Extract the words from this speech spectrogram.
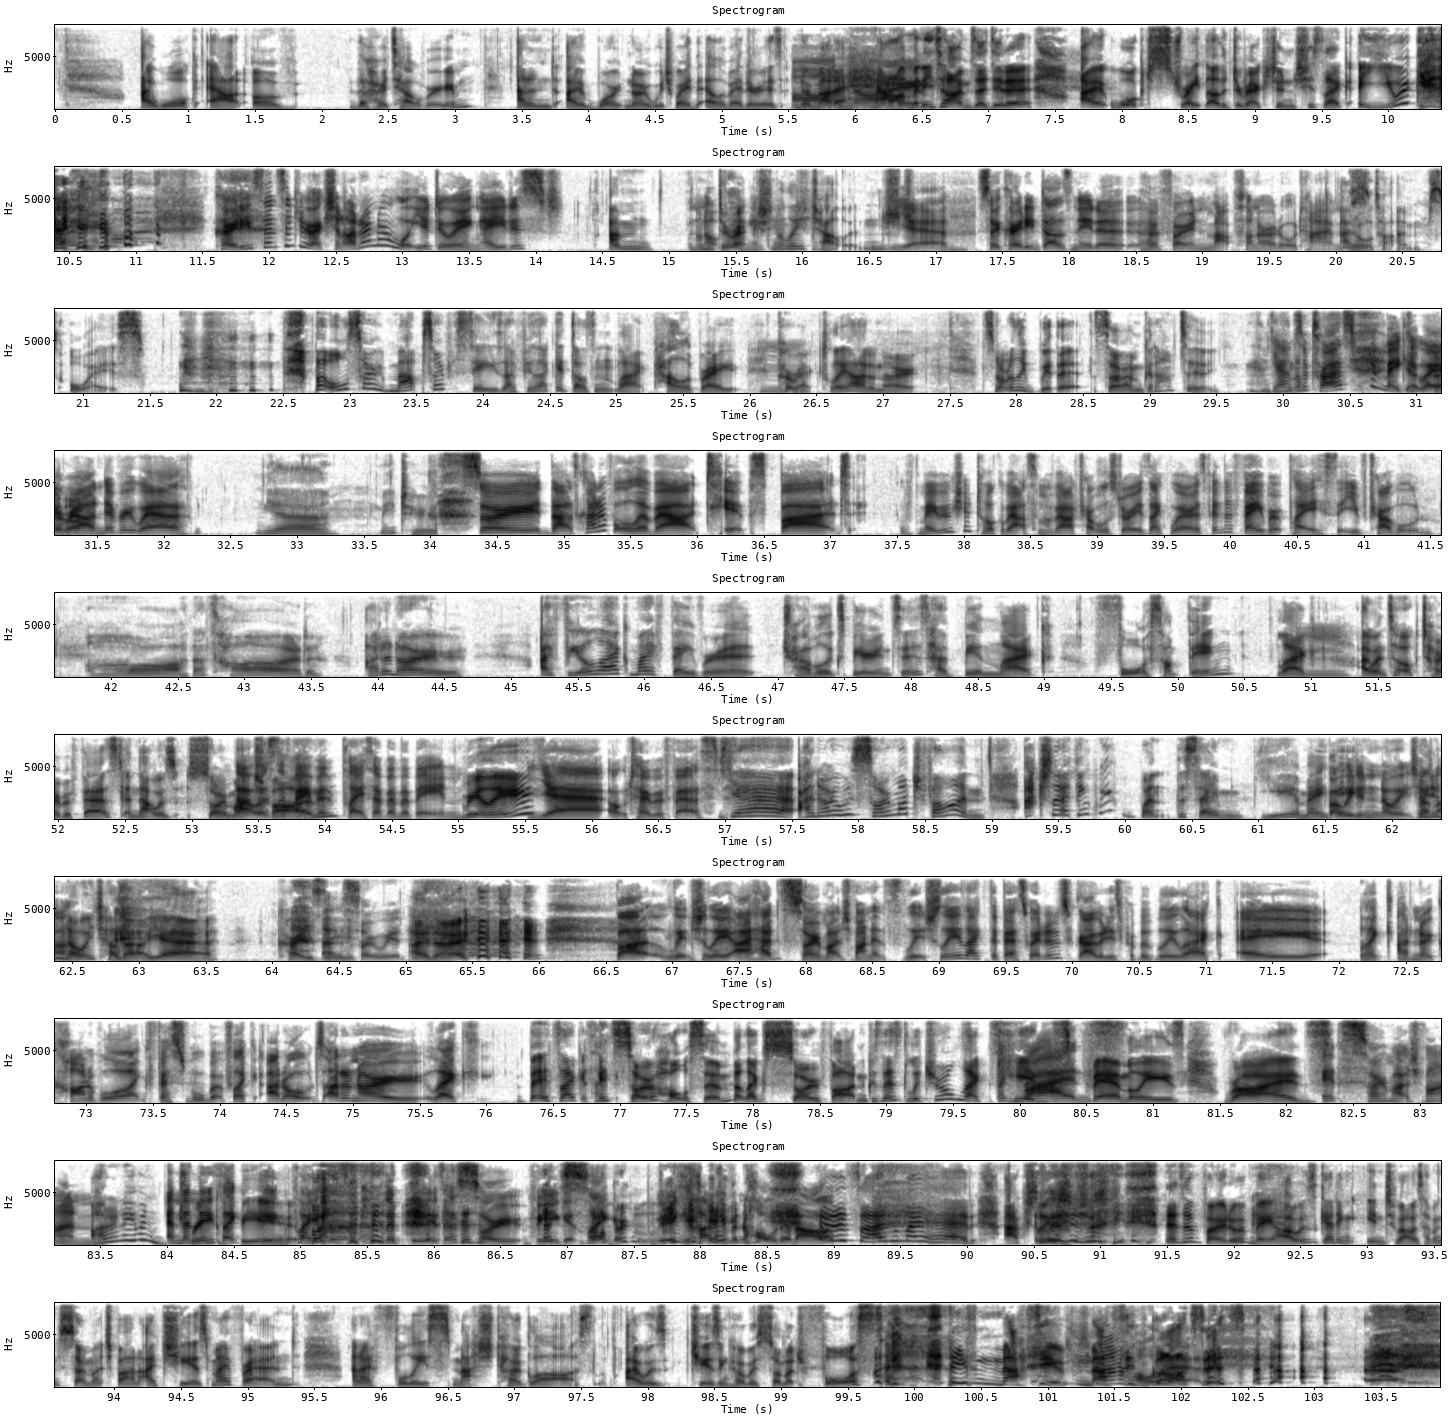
I walk out of the hotel room and I won't know which way the elevator is, no Oh, matter no. how many times I did it. I walked straight the other direction. She's like, "Are you okay?" Cody's sense of direction. I don't know what you're doing. Are you just I'm, I'm Not directionally challenged. yeah? So Cody does need a, her phone maps on her at all times. at all times, always. but also maps overseas, I feel like it doesn't like calibrate Mm. correctly. I don't know. It's not really with it, so I'm gonna have to. Yeah, I'm surprised you can make your way better. around everywhere. Yeah, me too. So that's kind of all of our tips, but maybe we should talk about some of our travel stories. Like, where has been the favorite place that you've traveled? Oh, that's hard. I don't know. I feel like my favorite travel experiences have been like for something. Like I went to Oktoberfest and that was so much Mm. that was fun. the favorite place I've ever been. Really? Yeah, Oktoberfest. Yeah, I know it was so much fun. Actually, I think we went the same year, maybe. But we didn't know each other. We didn't know each other. Yeah, crazy. That's so weird. I know. But literally, I had so much fun. It's literally like the best way to describe it is probably like a like I don't know carnival or like festival, but for like adults. I don't know, like but it's like it's, like- so wholesome, but like so fun because there's literal like like kids, rides. families, rides. it's so much fun. I don't even and then these like beer, big places, the beers are so big. It's so like we can't even hold it up. The size of my head. Actually, there's, there's a photo of me. I was getting into. I was having so much fun. I cheers my friend, and I fully smashed her glass. I was cheersing her with so much force. These massive, massive glasses.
